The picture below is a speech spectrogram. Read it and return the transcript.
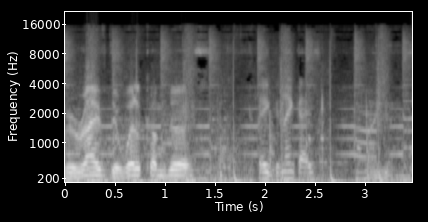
We arrived, they welcomed us. Hey, good night, guys. Bye guys.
